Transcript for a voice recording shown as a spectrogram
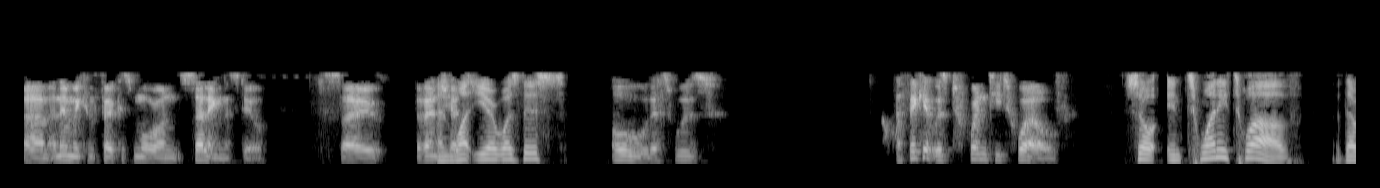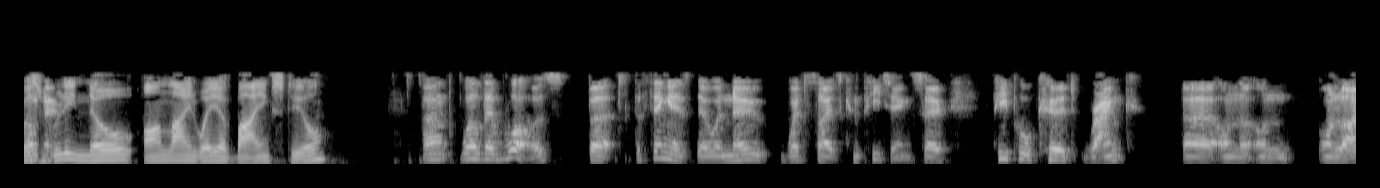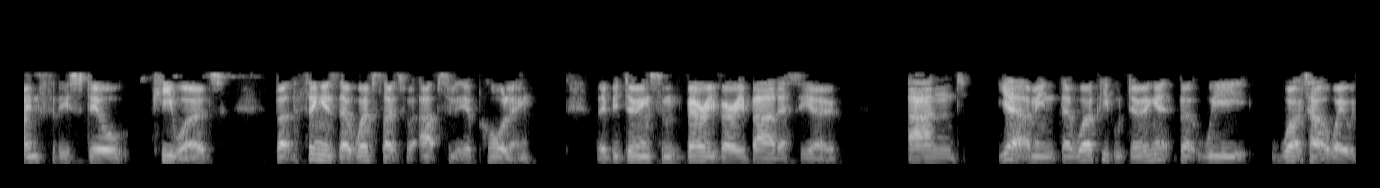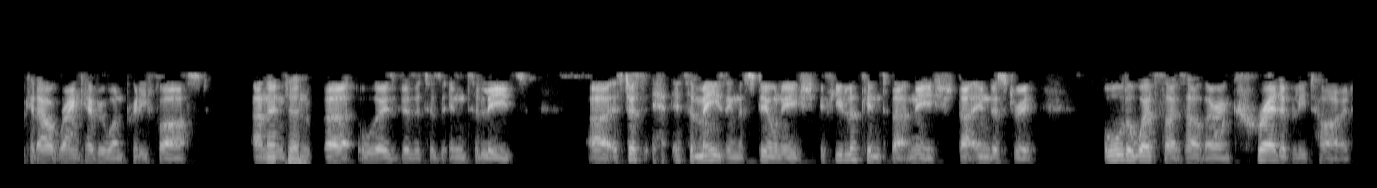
Um, and then we can focus more on selling the steel. So eventually. And what year was this? Oh, this was I think it was 2012. So in 2012, there was Okay. really no online way of buying steel. Um, well, there was, but the thing is, there were no websites competing, so people could rank uh, on the on online for these steel keywords. But the thing is, their websites were absolutely appalling. They'd be doing some very very bad SEO, and yeah, I mean, there were people doing it, but we worked out a way we could outrank everyone pretty fast, and then Okay. convert all those visitors into leads. Uh, it's just, it's amazing the steel niche. If you look into that niche, that industry, all the websites out there are incredibly tired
